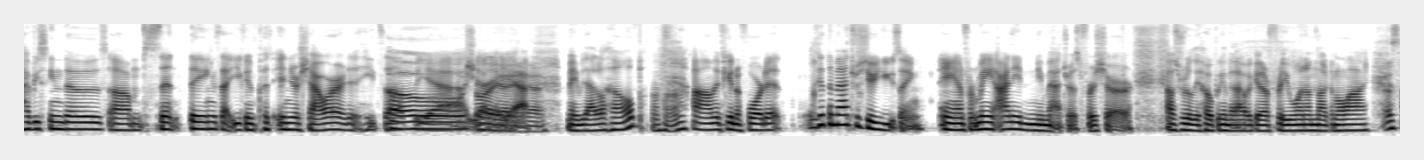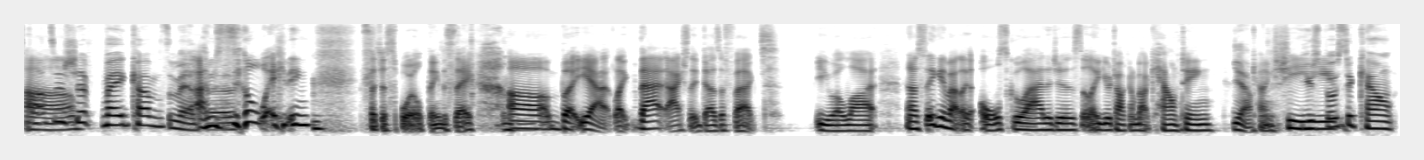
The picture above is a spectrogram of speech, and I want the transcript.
Have you seen those um, scent things that you can put in your shower and it heats up? Oh, yeah, sure, yeah, yeah, yeah. Maybe that'll help um, if you can afford it. Look at the mattress you're using. And for me, I need a new mattress for sure. I was really hoping that I would get a free one. I'm not gonna lie. A sponsorship may come, Samantha. I'm still waiting. Such a spoiled thing to say. Mm-hmm. Um, but yeah, like that actually does affect you a lot. And I was thinking about like old school adages, like you're talking about counting, Yeah. counting sheep. You're supposed to count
